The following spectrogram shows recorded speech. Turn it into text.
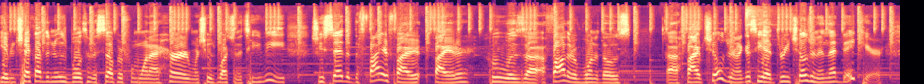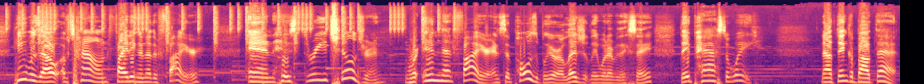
You have to check out the news bulletin itself. But from what I heard when she was watching the TV, she said that the firefighter, who was uh, a father of one of those uh, five children. I guess he had three children in that daycare. He was out of town fighting another fire, and his three children were in that fire. And supposedly or allegedly whatever they say they passed away. Now think about that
